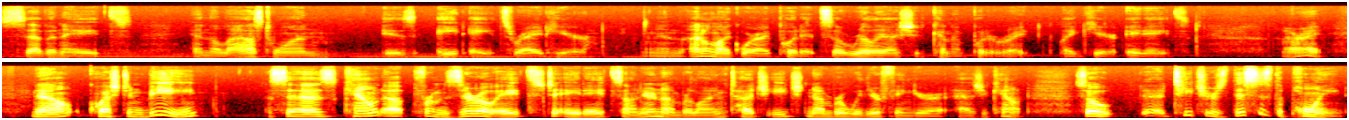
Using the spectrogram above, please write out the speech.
7 eighths, and the last one is 8 eighths right here. And I don't like where I put it, so really I should kind of put it right like here, 8 eighths. All right. Now, question B says count up from 0 eighths to 8 eighths on your number line. Touch each number with your finger as you count. So, uh, teachers, this is the point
